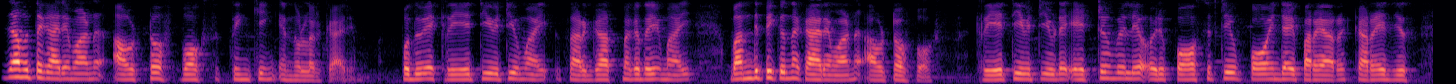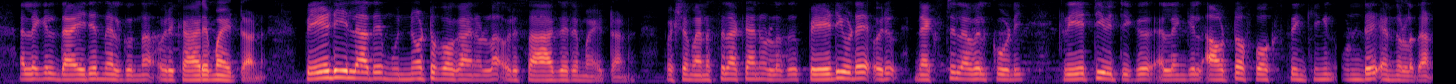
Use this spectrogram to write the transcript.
അഞ്ചാമത്തെ കാര്യമാണ് ഔട്ട് ഓഫ് ബോക്സ് തിങ്കിങ് എന്നുള്ളൊരു കാര്യം. പൊതുവെ ക്രിയേറ്റിവിറ്റിയുമായി സർഗാത്മകതയുമായി ബന്ധിപ്പിക്കുന്ന കാര്യമാണ് ഔട്ട് ഓഫ് ബോക്സ് ക്രിയേറ്റിവിറ്റിയുടെ ഏറ്റവും വലിയ ഒരു പോസിറ്റീവ് പോയിന്റായി പറയാറ് കറേജിയസ് അല്ലെങ്കിൽ ധൈര്യം നൽകുന്ന ഒരു കാര്യമായിട്ടാണ്. പേടിയില്ലാതെ മുന്നോട്ട് പോകാനുള്ള ഒരു സാഹചര്യമായിട്ടാണ്. പക്ഷെ മനസ്സിലാക്കാനുള്ളത് പേടിയുടെ ഒരു നെക്സ്റ്റ് ലെവൽ കൂടി ക്രിയേറ്റിവിറ്റിക്ക് അല്ലെങ്കിൽ ഔട്ട് ഓഫ് ബോക്സ് തിങ്കിങ്ങിന് ഉണ്ട് എന്നുള്ളതാണ്.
